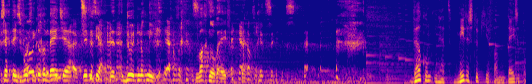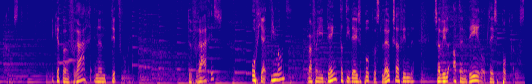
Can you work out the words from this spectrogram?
Zegt deze voorstelling toch een beetje. Dit is ja, dit, doe het nog niet. Ja, precies. Wacht nog even. Ja, precies. Welkom in het middenstukje van deze podcast. Ik heb een vraag en een tip voor je. De vraag is of jij iemand waarvan je denkt dat hij deze podcast leuk zou vinden, zou willen attenderen op deze podcast.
